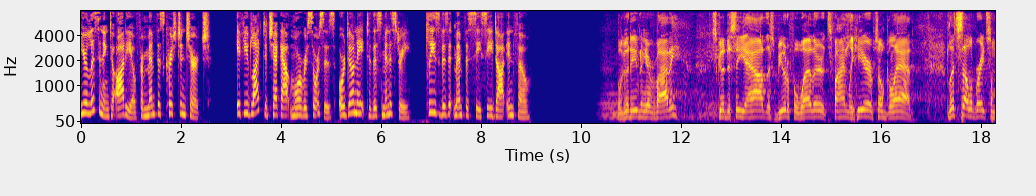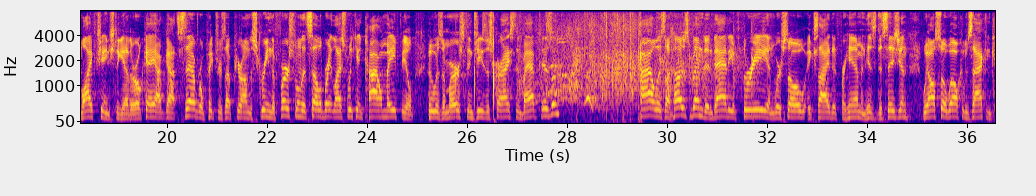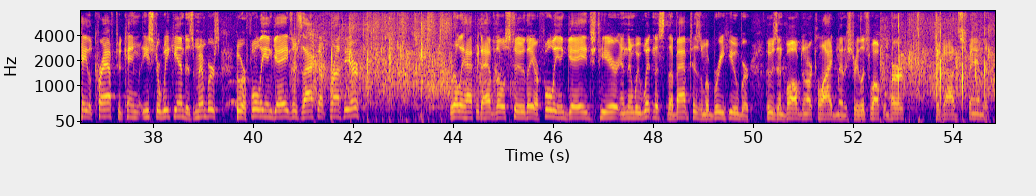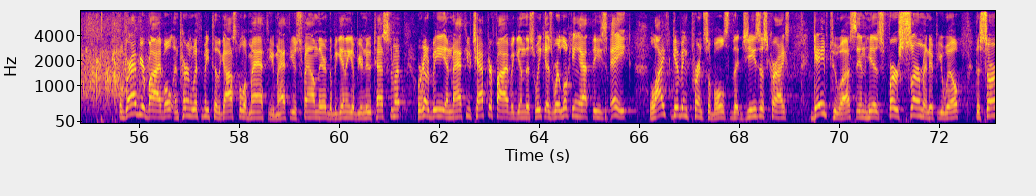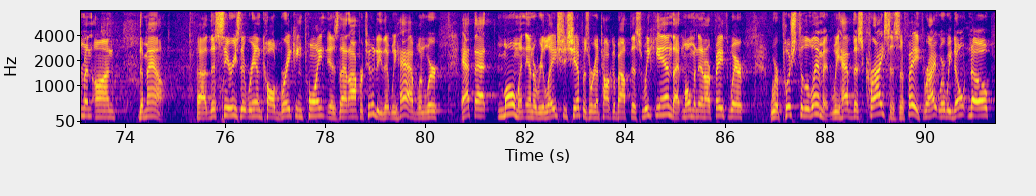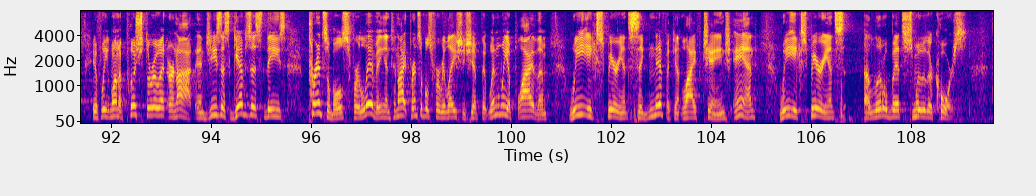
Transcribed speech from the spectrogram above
You're listening to audio from Memphis Christian Church. If you'd like to check out more resources or donate to this ministry, please visit memphiscc.info. Well, good evening, everybody. It's good to see you out. This beautiful weather. It's finally here. I'm so glad. Let's celebrate some life change together, okay? I've got several pictures up here on the screen. The first one, let's celebrate last weekend Kyle Mayfield, who was immersed in Jesus Christ in baptism. Kyle is a husband and daddy of three, and we're so excited for him and his decision. We also welcome Zach and Kayla Kraft, who came Easter weekend as members who are fully engaged. There's Zach up front here. Really happy to have those two. They are fully engaged here. And then we witnessed the baptism of Bree Huber, who's involved in our Collide ministry. Let's welcome her to God's family. Well, grab your Bible and turn with me to the Gospel of Matthew. Matthew's found there at the beginning of your New Testament. We're going to be in Matthew chapter 5 again this week as we're looking at these eight life giving principles that Jesus Christ gave to us in his first sermon, if you will, the Sermon on the Mount. Uh, this series that we're in called Breaking Point is that opportunity that we have when we're at that moment in a relationship, as we're going to talk about this weekend, that moment in our faith where we're pushed to the limit. We have this crisis of faith, right? Where we don't know if we want to push through it or not. And Jesus gives us these principles for living, and tonight, principles for relationship that when we apply them, we experience significant life change and we experience a little bit smoother course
